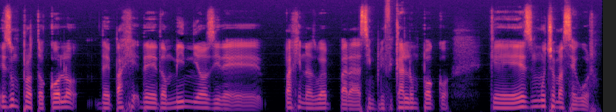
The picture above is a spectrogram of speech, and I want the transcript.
es un protocolo de, de dominios y de páginas web para simplificarlo un poco, que es mucho más seguro.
